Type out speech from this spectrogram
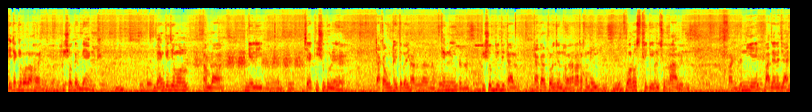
এটাকে বলা হয় কৃষকের ব্যাংক। ব্যাংকে যেমন আমরা গেলি চেক ইস্যু করলে টাকা উঠাইতে পারি, তেমনি কৃষক যদি তার টাকার প্রয়োজন হয়, তখন এই বরস থেকে কিছু পান নিয়ে বাজারে যায়।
